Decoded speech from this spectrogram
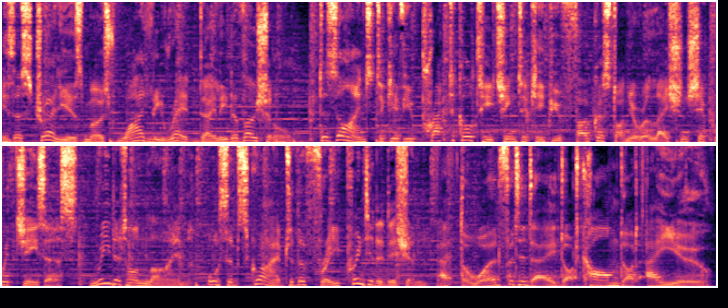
is Australia's most widely read daily devotional, designed to give you practical teaching to keep you focused on your relationship with Jesus. Read it online or subscribe to the free printed edition at thewordfortoday.com.au.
